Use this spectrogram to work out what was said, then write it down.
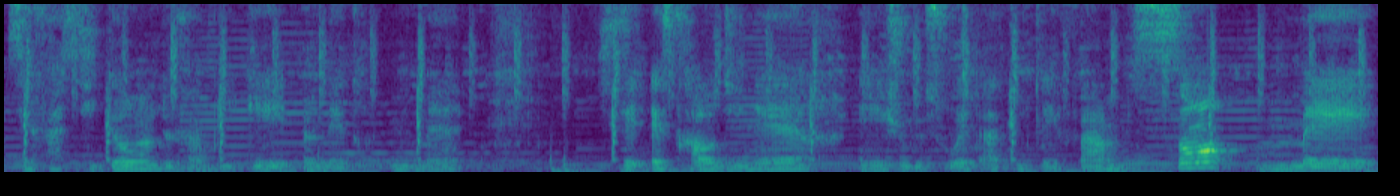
c'est fatigant de fabriquer un être humain. C'est extraordinaire et je le souhaite à toutes les femmes sans mes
